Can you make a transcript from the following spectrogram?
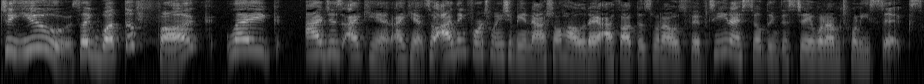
to use. Like, what the fuck? Like, I just I can't I can't. So I think 420 should be a national holiday. I thought this when I was 15. I still think this today when I'm 26.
